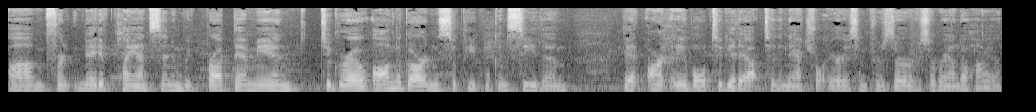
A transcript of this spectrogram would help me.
um, for native plants, and we've brought them in to grow on the garden so people can see them that aren't able to get out to the natural areas and preserves around Ohio.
